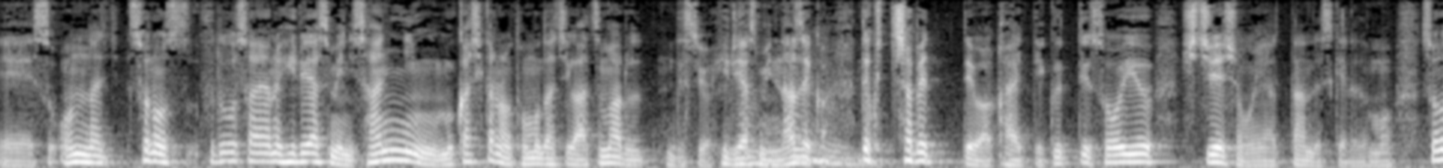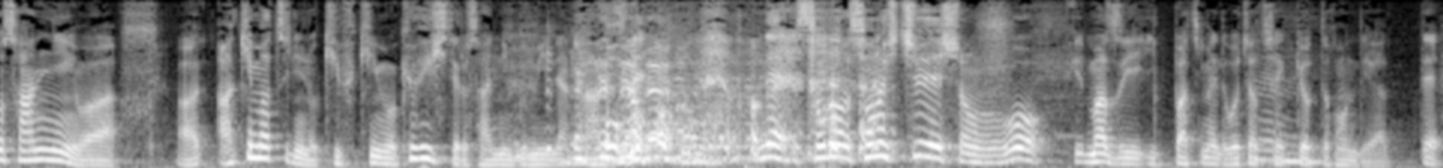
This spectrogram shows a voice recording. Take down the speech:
えー、そ同じ、その不動産屋の昼休みに3人昔からの友達が集まるんですよ。昼休みになぜか。で、くっちゃべっては帰っていくっていう、そういうシチュエーションをやったんですけれども、その3人は、あ秋祭りの寄付金を拒否してる3人組なんですね。で、その、そのシチュエーションをまず一発目で「お茶と説教」って本でやって、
